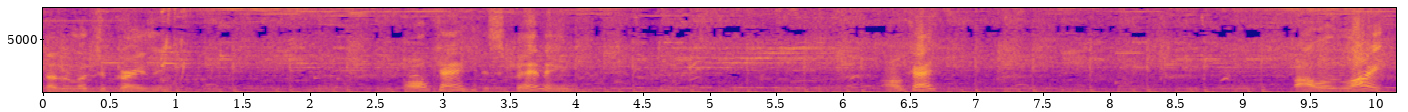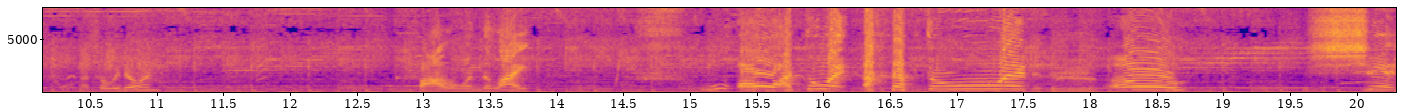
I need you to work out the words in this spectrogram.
Doesn't look too crazy. Okay, it's spinning. Okay. Follow the light. That's what we're doing. Following the light. Ooh, oh, I threw it! I threw it! Oh! Shit,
